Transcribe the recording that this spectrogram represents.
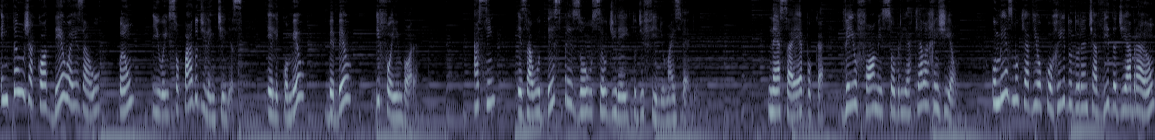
Então Jacó deu a Esaú pão e o ensopado de lentilhas. Ele comeu, bebeu e foi embora. Assim, Esaú desprezou o seu direito de filho mais velho. Nessa época, veio fome sobre aquela região. O mesmo que havia ocorrido durante a vida de Abraão,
